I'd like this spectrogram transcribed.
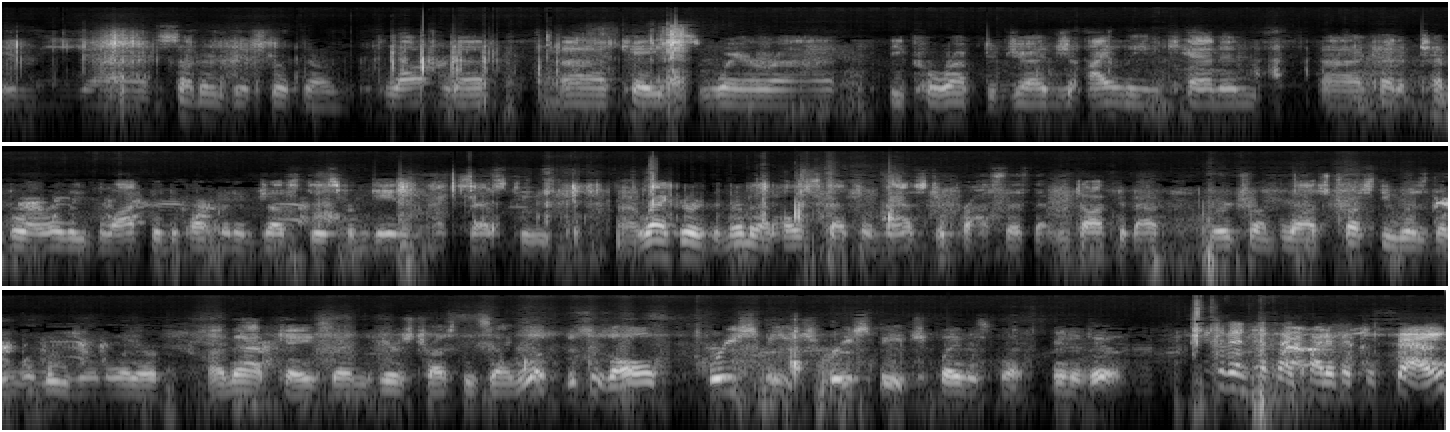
in the uh, Southern District of Florida uh, case where uh, the corrupt judge Aileen Cannon uh, kind of temporarily blocked the Department of Justice from gaining access to uh, records. Remember that whole special master process that we talked about where Trump lost? Trusty was the loser lawyer on that case, and here's Trusty saying, "Look, this is all free speech. Free speech." Play this clip. Me to do. The president has had quite a bit to say,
